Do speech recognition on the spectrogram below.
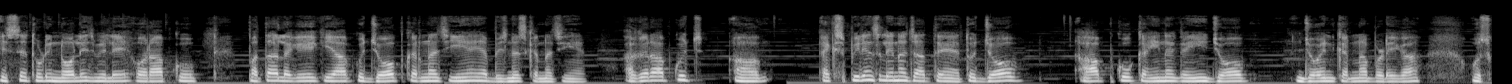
इससे थोड़ी नॉलेज मिले और आपको पता लगे कि आपको जॉब करना चाहिए या बिज़नेस करना चाहिए। अगर आप कुछ एक्सपीरियंस लेना चाहते हैं तो जॉब आपको कहीं ना कहीं जॉब ज्वाइन करना पड़ेगा। उस,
